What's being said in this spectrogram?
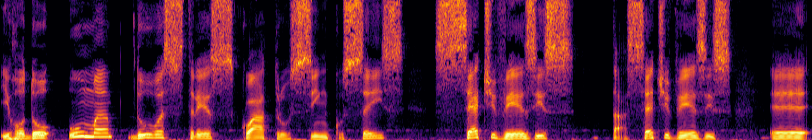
e rodou uma, duas, três, quatro, cinco, seis, sete vezes, tá? Sete vezes é,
